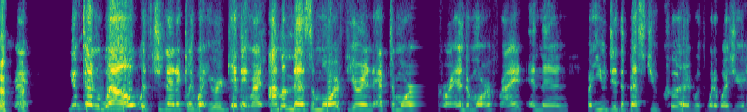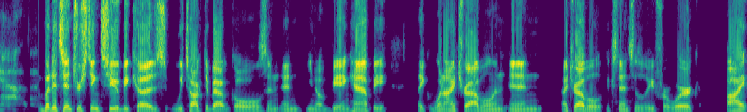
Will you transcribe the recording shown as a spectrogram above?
right right you've done well with genetically what you were giving right i'm a mesomorph you're an ectomorph or endomorph right and then but you did the best you could with what it was you had. But it's interesting too because we talked about goals and and you know being happy. Like when I travel and and I travel extensively for work, I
